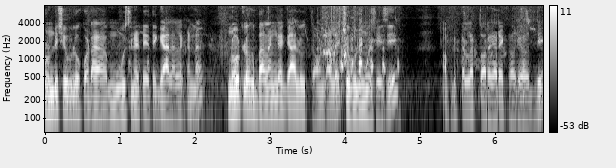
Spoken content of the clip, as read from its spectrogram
రెండు చెవులు కూడా మూసినట్టయితే గాలి వెళ్ళకుండా నోట్లోకి బలంగా గాలి ఊతూ ఉండాలి. చెవులు మూసేసి అప్పుడు పిల్ల త్వరగా రికవరీ అవుద్ది.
